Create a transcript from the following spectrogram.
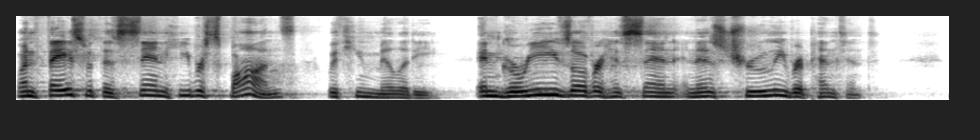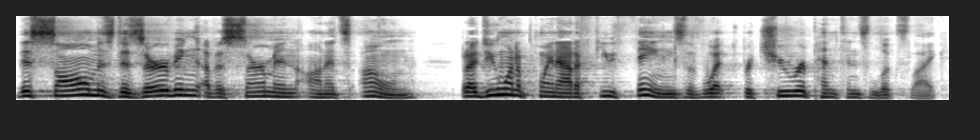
When faced with his sin, he responds with humility and grieves over his sin and is truly repentant. This psalm is deserving of a sermon on its own, but I do want to point out a few things of what true repentance looks like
